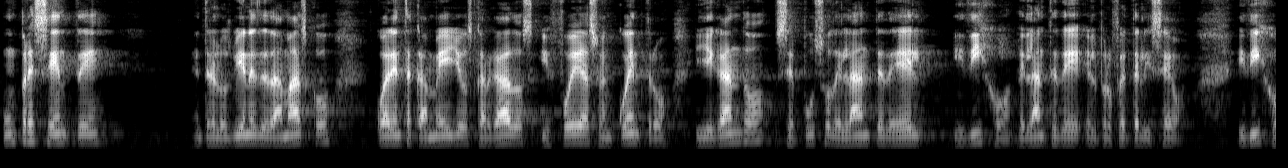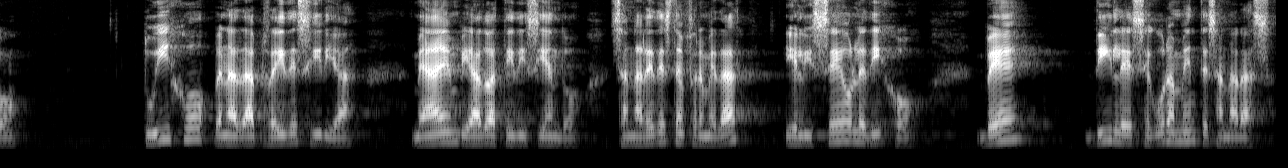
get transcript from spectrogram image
un presente entre los bienes de Damasco, cuarenta camellos cargados, y fue a su encuentro, y llegando se puso delante de él y dijo, delante del profeta Eliseo, y dijo, tu hijo Benadab, rey de Siria, me ha enviado a ti diciendo, sanaré de esta enfermedad. Y Eliseo le dijo, ve, dile, seguramente sanarás.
